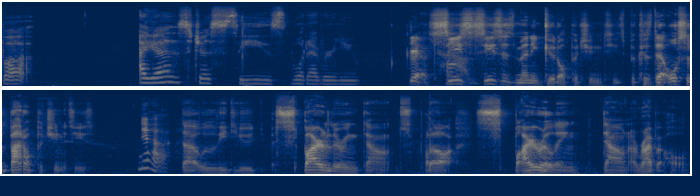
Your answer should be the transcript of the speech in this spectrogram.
But I guess just seize whatever you. Yeah, seize seize as many good opportunities because they're also bad opportunities Yeah. that will lead you spiraling down, sp- spiraling down a rabbit hole.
